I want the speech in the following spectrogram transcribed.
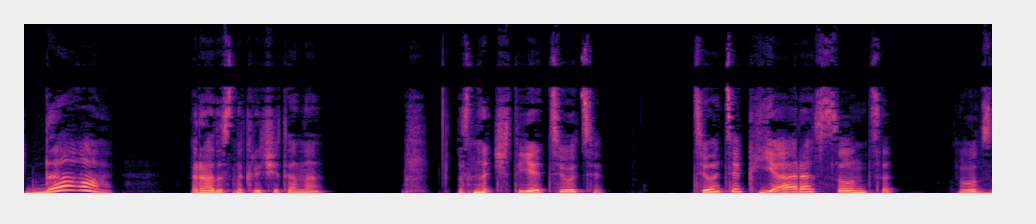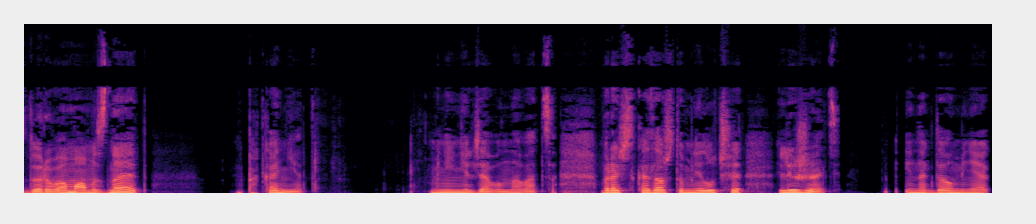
Да! Радостно кричит она. Значит, я тетя. Тетя Кьяра Солнце. Вот здорово, мама знает? Пока нет. Мне нельзя волноваться. Врач сказал, что мне лучше лежать. Иногда у меня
